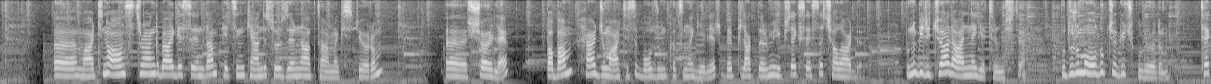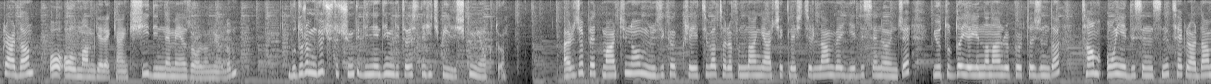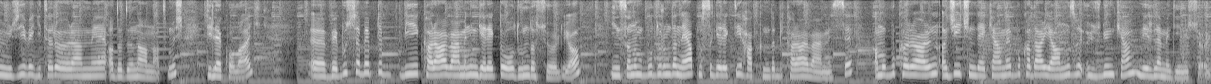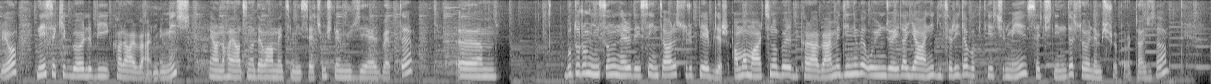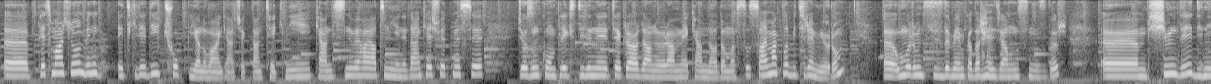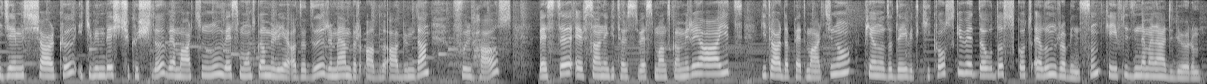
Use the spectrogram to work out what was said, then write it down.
Ee, Martino Armstrong belgeselinden Pet'in kendi sözlerini aktarmak istiyorum. Ee, şöyle, babam her cumartesi Bodrum katına gelir ve plaklarımı yüksek sesle çalardı. Bunu bir ritüel haline getirmişti. Bu durumu oldukça güç buluyordum. Tekrardan o olmam gereken kişiyi dinlemeye zorlanıyordum bu durum güçtü çünkü dinlediğim gitaristle hiçbir ilişkim yoktu. Ayrıca Pat Martino Musica Creativa tarafından gerçekleştirilen ve 7 sene önce YouTube'da yayınlanan röportajında tam 17 senesini tekrardan müziği ve gitarı öğrenmeye adadığını anlatmış. Dile kolay. Ee, ve bu sebeple bir karar vermenin gerekli olduğunu da söylüyor. İnsanın bu durumda ne yapması gerektiği hakkında bir karar vermesi ama bu kararın acı içindeyken ve bu kadar yalnız ve üzgünken verilemediğini söylüyor. Neyse ki böyle bir karar vermemiş. Yani hayatına devam etmeyi seçmiş ve müziğe elbette. Ee, bu durum insanı neredeyse intihara sürükleyebilir. Ama Martino böyle bir karar vermediğini ve oyuncağıyla yani gitarıyla vakit geçirmeyi seçtiğini de söylemiş röportajda. Ee, Pet Martino'nun beni etkilediği çok yanı var gerçekten. Tekniği, kendisini ve hayatını yeniden keşfetmesi, cazın kompleks dilini tekrardan öğrenmeye kendi adaması. Saymakla bitiremiyorum. Ee, umarım siz de benim kadar heyecanlısınızdır. Ee, şimdi dinleyeceğimiz şarkı 2005 çıkışlı ve Martino'nun Wes Montgomery'e adadığı Remember adlı albümden Full House. Beste efsane gitarist Wes Montgomery'e ait, gitarda Pat Martino, piyanoda David Kikoski ve davuda Scott Allen Robinson. Keyifli dinlemeler diliyorum.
